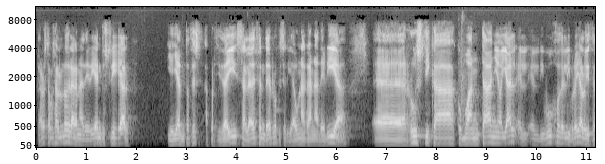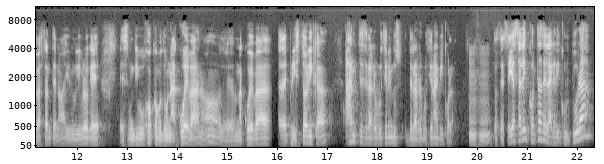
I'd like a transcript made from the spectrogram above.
claro, estamos hablando de la ganadería industrial. Y ella entonces, a partir de ahí, sale a defender lo que sería una ganadería eh, rústica, como antaño. Ya el, el, dibujo del libro ya lo dice bastante, ¿no? Hay un libro que es un dibujo como de una cueva, ¿no? De una cueva prehistórica, antes de la revolución, de la revolución agrícola. Entonces, ella sale en contra de la agricultura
